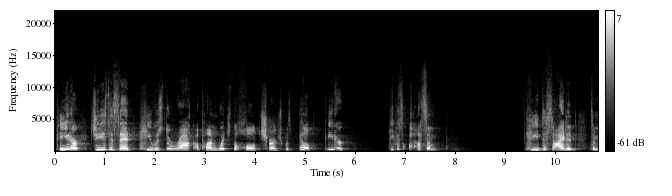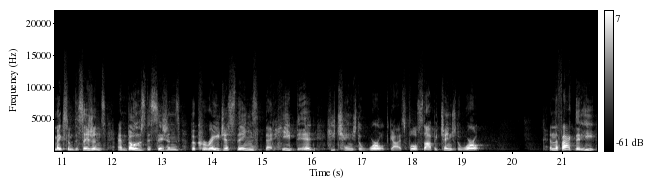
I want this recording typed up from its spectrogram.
Peter, Jesus said he was the rock upon which the whole church was built. Peter, he was awesome. He decided to make some decisions, and those decisions, the courageous things that he did, he changed the world, guys. Full stop. He changed the world. And the fact that he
